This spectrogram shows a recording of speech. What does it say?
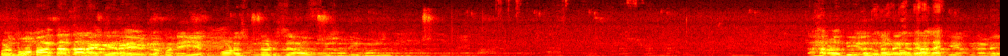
પણ મો માતા તારા ઘેર આવ્યો એટલે મને એક માણસ નડશે આવું હું સદી બાળું તારો દિવસ નડે કે તારા પહેલા. નડે.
